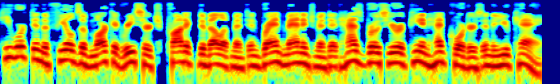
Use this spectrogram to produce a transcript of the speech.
He worked in the fields of market research, product development and brand management at Hasbro's European headquarters in the UK.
